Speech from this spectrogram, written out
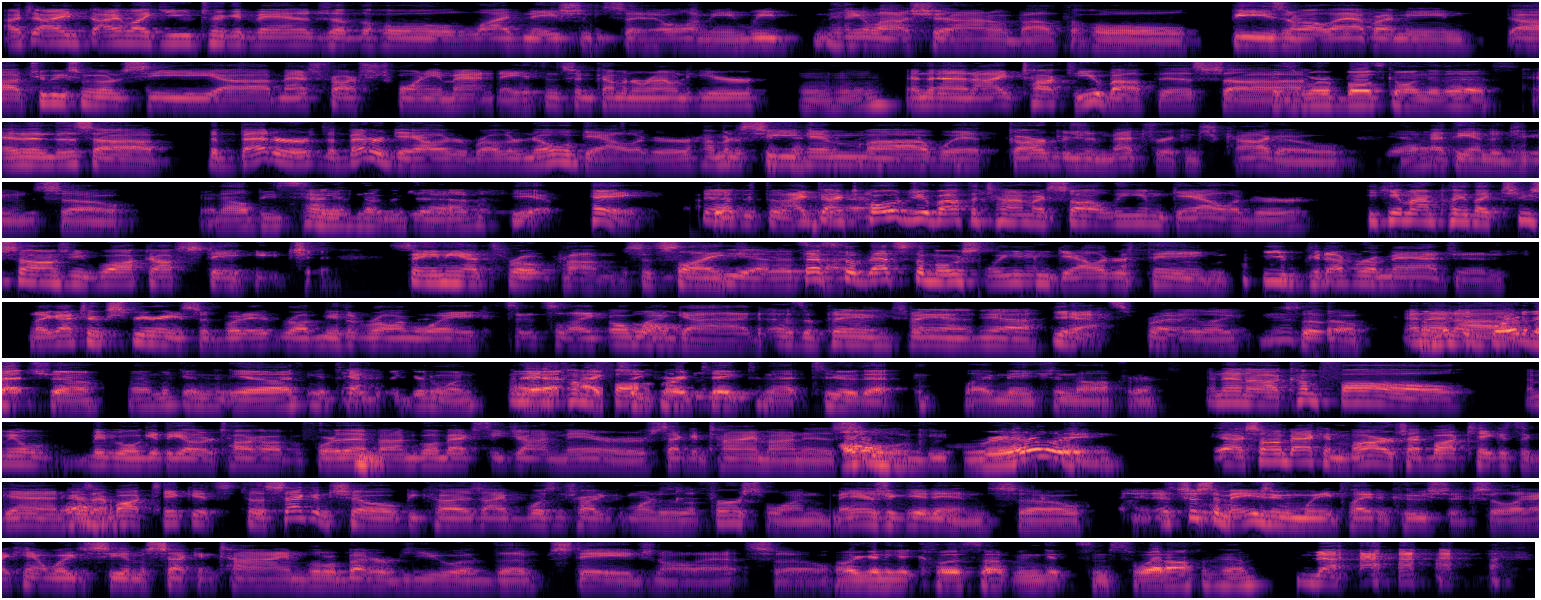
I, I, I, like you took advantage of the whole Live Nation sale. I mean, we hang a lot of shit on them about the whole fees and all that. But I mean, uh, two weeks we're going to see uh, Matchbox 20 and Matt Nathanson coming around here. Mm-hmm. And then I talked to you about this. Because uh, we're both going to this. And then this, uh, the better, the better Gallagher brother, Noel Gallagher. I'm going to see him uh, with Garbage and Metric in Chicago yeah. at the end of June. So, and I'll be seeing the job. Yeah. Hey, yeah, I, I, told you about the time I saw Liam Gallagher he came out and played like two songs and he walked off stage saying he had throat problems. It's like yeah, that's, that's the that's the most Liam Gallagher thing you could ever imagine. And I got to experience it, but it rubbed me the wrong way. It's, it's like, oh well, my god! As a paying fan, yeah, yeah, it's probably like yeah. so. And I'm then, looking uh, forward to that show. I'm looking, you know, I think it's gonna be a good one. And I, I actually partake in that too. That Live Nation offer. And then uh, come fall, I mean, maybe we'll get together to talk about before then, but I'm going back to see John Mayer second time on his. Oh, really? Yeah, I saw him back in March. I bought tickets again because yeah. I bought tickets to the second show because I wasn't trying to get one of the first one. Managed to get in. So it's just amazing when he played acoustic. So like I can't wait to see him a second time, a little better view of the stage and all that. So are we gonna get close up and get some sweat off of him?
